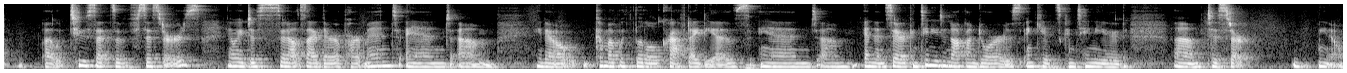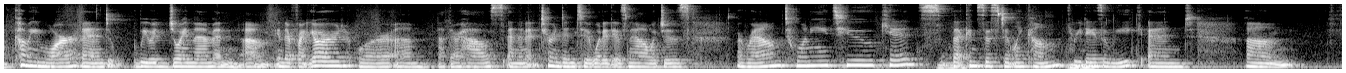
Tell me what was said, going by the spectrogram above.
uh, two sets of sisters and we just sit outside their apartment and um, you know come up with little craft ideas. And um, and then sarah continued to knock on doors and kids continued um, to start you know coming more. And we would join them and um, in their front yard or um, at their house. And then it turned into what it is now which is around 22 kids that consistently come 3 days a week. And um,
